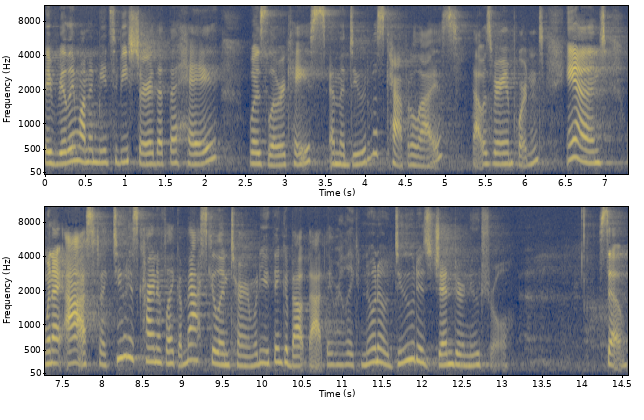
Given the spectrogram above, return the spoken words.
They really wanted me to be sure that the hey was lowercase and the dude was capitalized. That was very important. And when I asked, like, dude is kind of like a masculine term. What do you think about that? They were like, no, no, dude is gender neutral. So,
